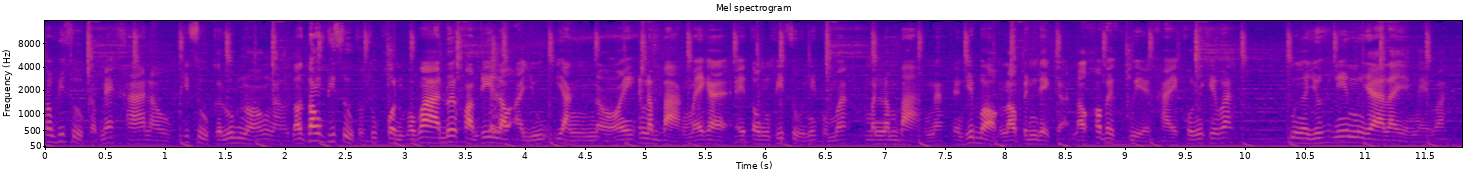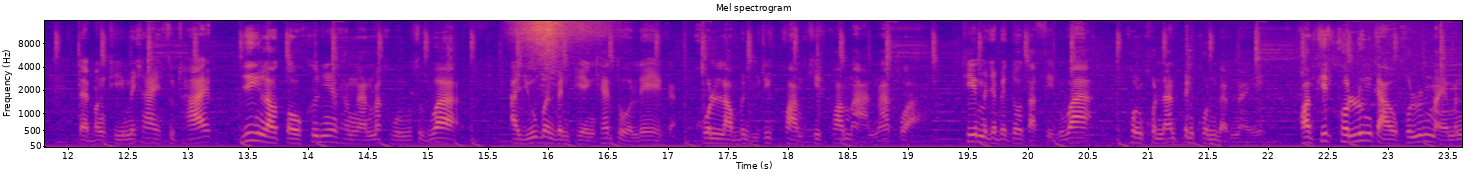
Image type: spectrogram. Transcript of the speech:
ต้องพิสูจน์กับแม่ค้าเราพิสูจน์กับลูกน้องเรา เราต้องพิสูจน์กับทุกคนเพราะว่าด้วยความที่เราอายุยังน้อยลำบากไหมกับไอ้ตรงพิสูจน์นี่ผมว่ามันลำบากนะอย่างที่บอกเราเป็นเด็กอะเราเข้าไปคุยกับใครคนก็คิดว่ามึงอายุเท่านี้มึงจะอะไรยังไงวะแต่บางทีไม่ใช่สุดท้าย ยิ่งเราโตขึ้นยิ่งทำงานมากผมรู้สึกว่าอายุมันเป็นเพียงแค่ตัวเลขอะคนเรามันอยู่ที่ความคิดความอ่านมากกว่า ที่มันจะเป็นตัวตัดสินว่าคนคนนั้นเป็นคนแบบไหน ความคิดคนรุ่นเก่าคนรุ่นใหม่มัน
